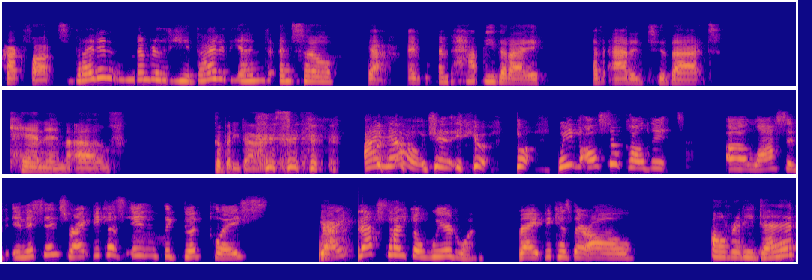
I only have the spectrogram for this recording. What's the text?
crack fox, but I didn't remember that he had died at the end, and so yeah, I'm I'm happy that I have added to that canon of somebody dies. I know. To, to- we've also called it a loss of innocence, right? Because in the good place, Yeah. right? That's like a weird one, right? Because they're all Already dead.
